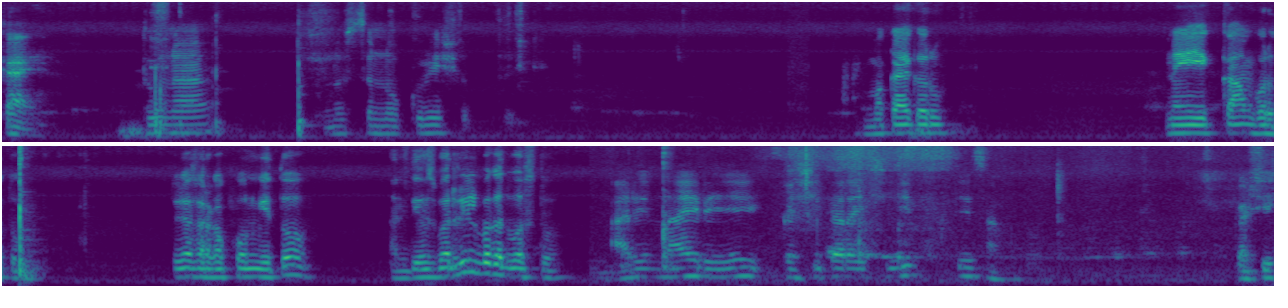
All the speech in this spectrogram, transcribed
काय? तू ना नुसतं नोकरी शोधतोय. मग काय करू? नाही एक काम करतो. तुझ्यासारखा फोन घेतो आणि दिवसभर रील बघत बसतो. अरे नाही रे कशी करायची ते सांगतो. कशी?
